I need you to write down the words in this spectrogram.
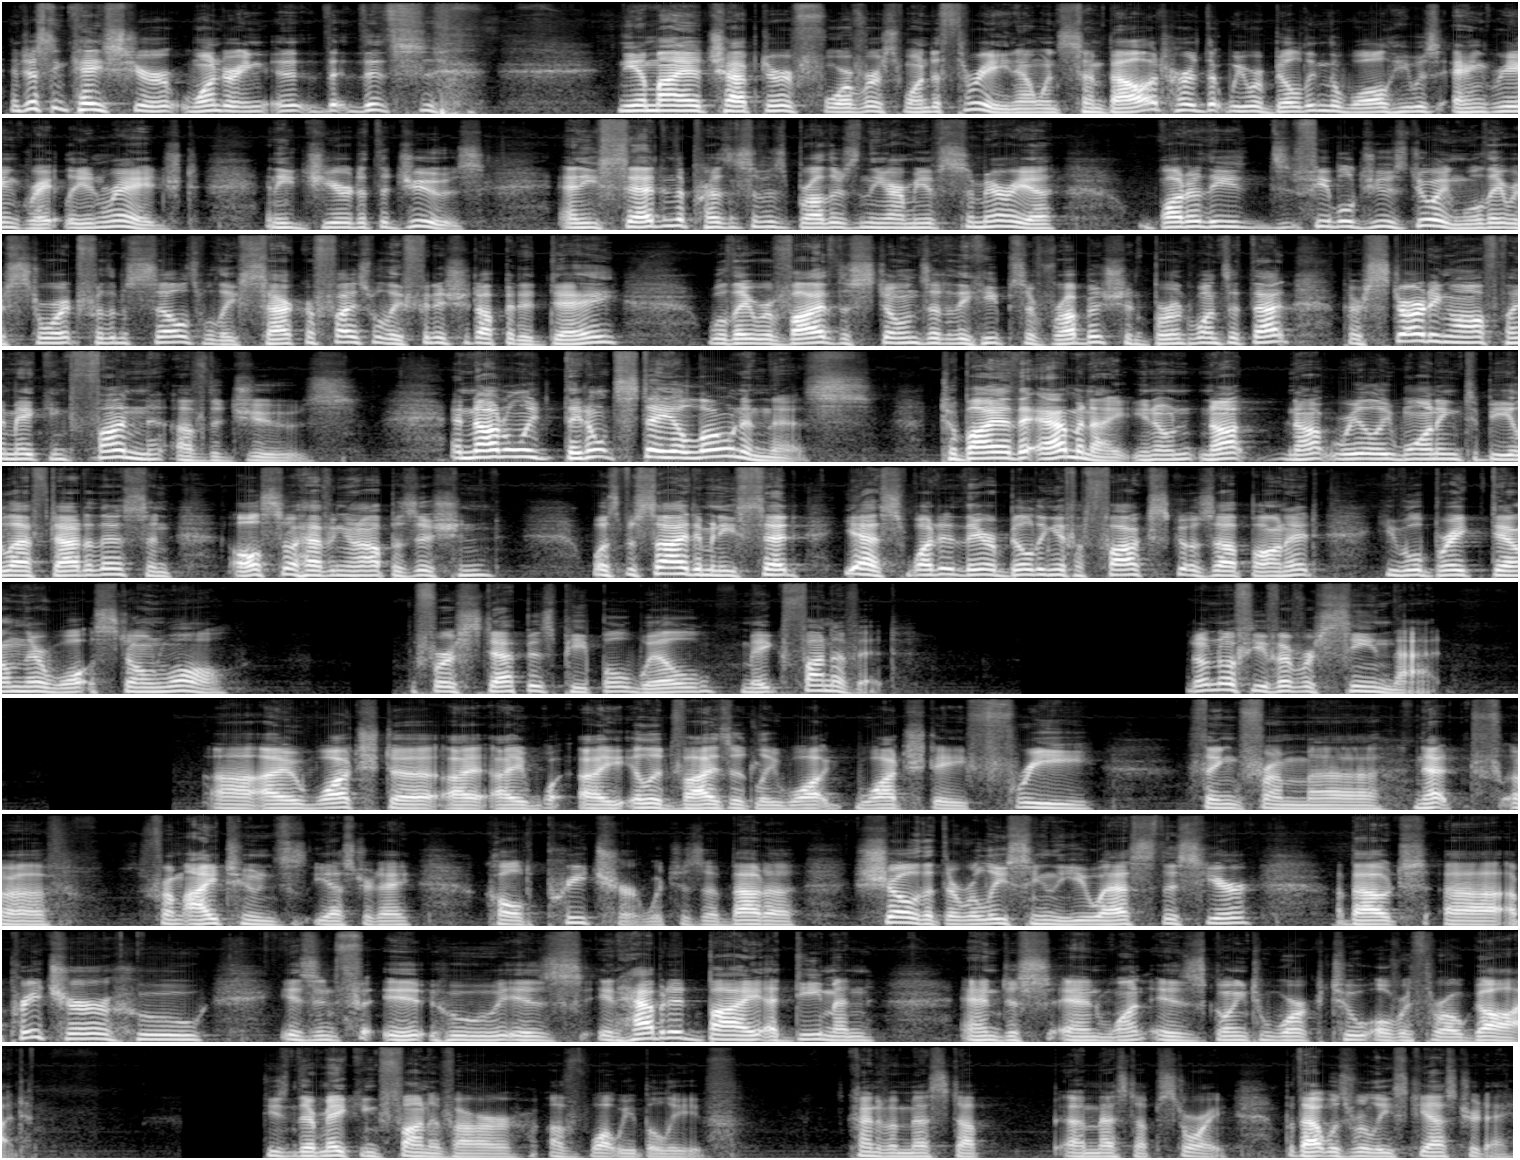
And just in case you're wondering, uh, this Nehemiah chapter 4, verse 1 to 3. Now, when Sanballat heard that we were building the wall, he was angry and greatly enraged, and he jeered at the Jews. And he said in the presence of his brothers in the army of Samaria, What are these feeble Jews doing? Will they restore it for themselves? Will they sacrifice? Will they finish it up in a day? Will they revive the stones out of the heaps of rubbish and burned ones at that? They're starting off by making fun of the Jews. And not only, they don't stay alone in this. Tobiah the Ammonite, you know, not, not really wanting to be left out of this and also having an opposition was beside him, and he said, Yes, what they are building, if a fox goes up on it, he will break down their wall, stone wall. The first step is people will make fun of it. I don't know if you've ever seen that. Uh, I watched, uh, I, I, I ill-advisedly wa- watched a free thing from uh, net uh, from iTunes yesterday called Preacher, which is about a show that they're releasing in the U.S. this year about uh, a preacher who is inf- who is inhabited by a demon and, dis- and one is going to work to overthrow God. He's, they're making fun of, our, of what we believe. It's kind of a messed up, a messed up story. But that was released yesterday.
